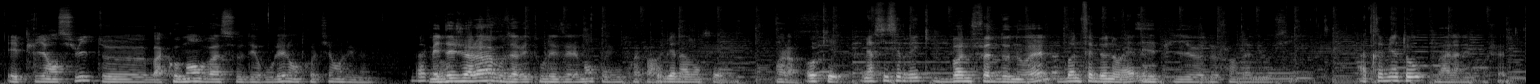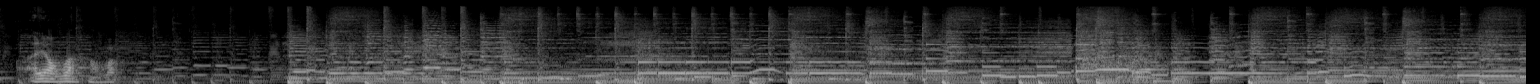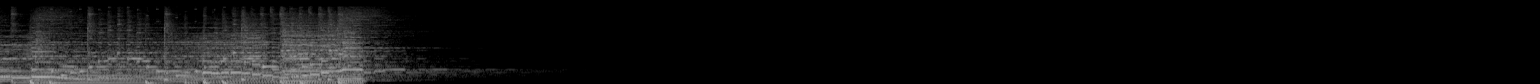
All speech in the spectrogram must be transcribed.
et puis ensuite euh, bah, comment va se dérouler l'entretien en lui-même. Mais déjà là, vous avez tous les éléments pour vous préparer. bien avancer. Voilà. Ok, merci Cédric. Bonne fête de Noël. Bonne fête de Noël. Et puis euh, de fin d'année aussi. À très bientôt. Bah, à l'année prochaine. Allez, au revoir. Au revoir.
